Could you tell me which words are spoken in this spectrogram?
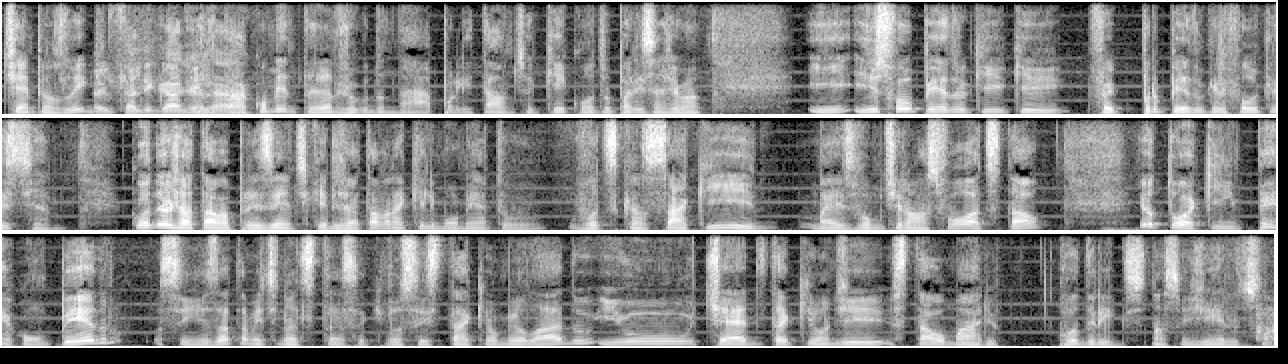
Champions League. Ele tá ligado Ele já. tá comentando o jogo do Napoli e tal, não sei o que, contra o Paris Saint-Germain. E isso foi o Pedro que, que. Foi pro Pedro que ele falou Cristiano. Quando eu já tava presente, que ele já tava naquele momento, vou descansar aqui, mas vamos tirar umas fotos e tal. Eu tô aqui em pé com o Pedro, assim, exatamente na distância que você está aqui ao meu lado, e o Chad tá aqui onde está o Mário Rodrigues, nosso engenheiro de som.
